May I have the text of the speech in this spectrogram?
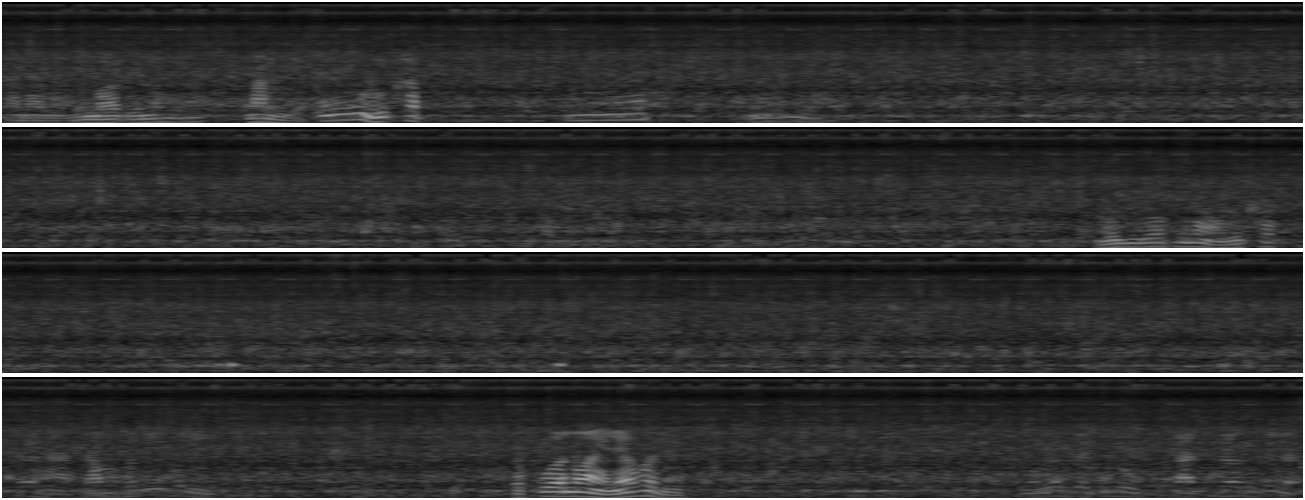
อันนั้นเห็นไหมเห็นไหมนั่นเลยอู้หลุดครับโอ้ยว่าพี่น้องหลุดครับ กลัวหน่อยแล้วพอดีมันเริ่มเป็นลูกตัดเครื่องขึ้นเลย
